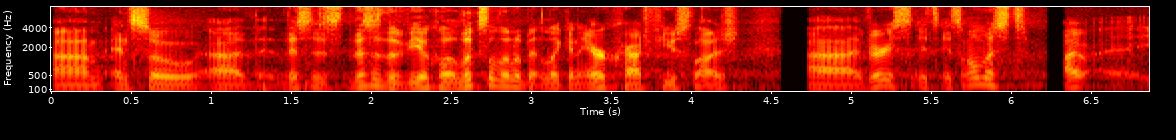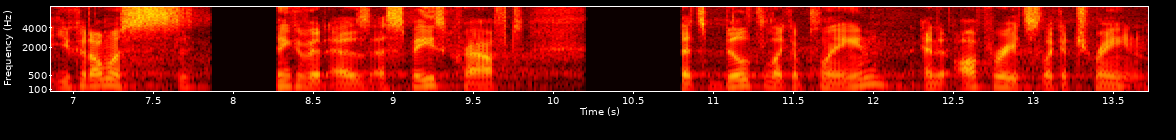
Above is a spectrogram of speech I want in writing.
Um, and so uh, th this, is, this is the vehicle. It looks a little bit like an aircraft fuselage. Uh, very, it's, it's almost, I, you could almost think of it as a spacecraft that's built like a plane and it operates like a train.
